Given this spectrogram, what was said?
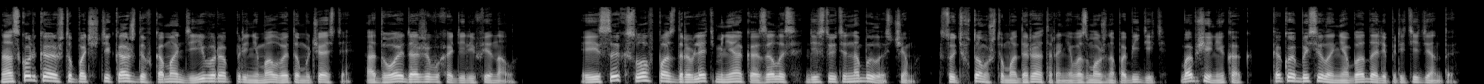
Насколько, что почти каждый в команде Ивара принимал в этом участие, а двое даже выходили в финал. И из их слов поздравлять меня оказалось действительно было с чем. Суть в том, что модератора невозможно победить. Вообще никак. Какой бы силой ни обладали претенденты.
